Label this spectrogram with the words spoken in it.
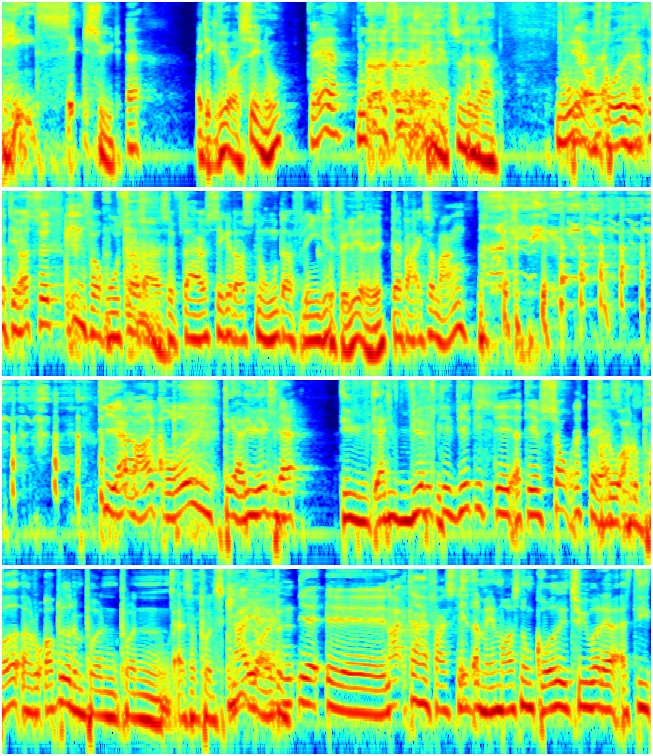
Helt sindssygt. Ja. Og det kan vi jo også se nu. Ja, ja. Nu kan vi se det rigtig tydeligt. Altså, Nogle det er også grådighed. Altså, det er også synd for russere. Der er, altså, der er jo sikkert også nogen, der er flinke. selvfølgelig er det det. Der er bare ikke så mange. de er meget grådige. Det er de virkelig. Ja. De, er de virkelig. Det er virkelig, det, og det er jo sjovt, at det Har er du, sådan. har du prøvet, har du oplevet dem på en, på en, altså på en Nej, skiløjpe? ja, ja, øh, nej, der har jeg faktisk ikke. Der med mig også nogle grådige typer der. Altså, de,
